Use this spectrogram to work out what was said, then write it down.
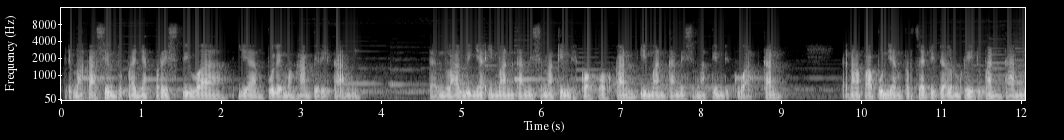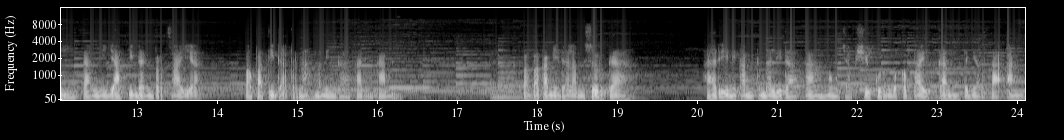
Terima kasih untuk banyak peristiwa yang boleh menghampiri kami. Dan melaluinya iman kami semakin dikokohkan, iman kami semakin dikuatkan. Dan apa pun yang terjadi dalam kehidupan kami, kami yakin dan percaya Bapak tidak pernah meninggalkan kami. Bapak kami dalam surga, hari ini kami kembali datang mengucap syukur untuk kebaikan penyertaan,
